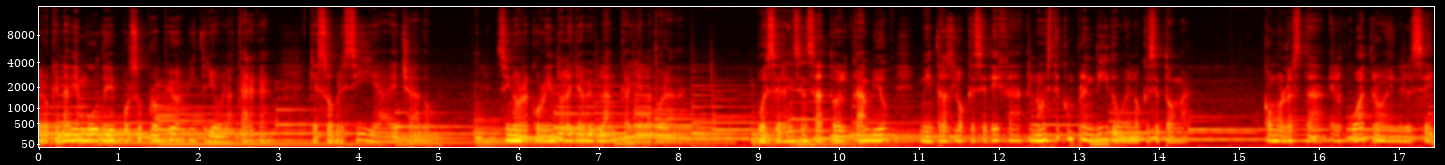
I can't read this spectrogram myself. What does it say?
pero que nadie mude por su propio arbitrio la carga que sobre sí ha echado, sino recurriendo a la llave blanca y a la dorada, pues será insensato el cambio mientras lo que se deja no esté comprendido en lo que se toma, como lo está el 4 en el 6,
